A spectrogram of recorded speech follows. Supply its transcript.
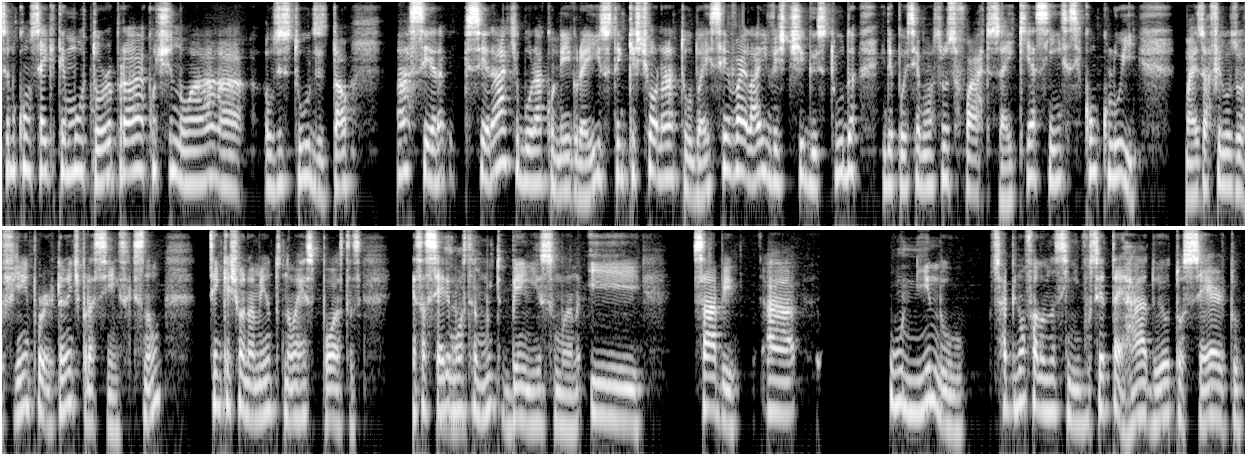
você não consegue ter motor pra continuar a- os estudos e tal. Ah, será, será que o buraco negro é isso? Tem que questionar tudo. Aí você vai lá, investiga, estuda e depois você mostra os fatos. Aí que a ciência se conclui. Mas a filosofia é importante pra ciência, que senão, sem questionamento, não é respostas. Essa série Exato. mostra muito bem isso, mano. E, sabe, a, unindo, sabe, não falando assim, você tá errado, eu tô certo.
